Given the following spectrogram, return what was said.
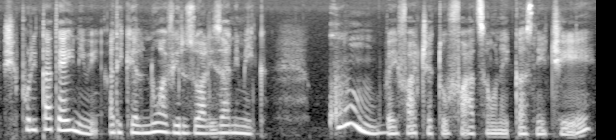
și puritatea inimii. Adică el nu a vizualizat nimic cum vei face tu față unei căsnicii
